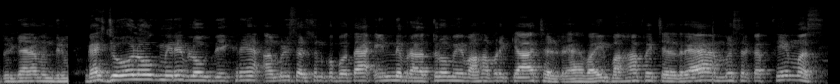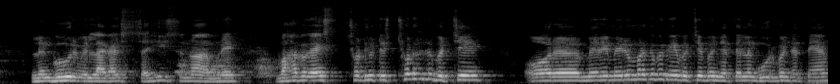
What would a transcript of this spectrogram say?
दुर्गाना मंदिर। गाइस जो लोग मेरे ब्लॉग देख रहे हैं, अमृतसर से उनको पता है, इन नवरात्रों में वहाँ पर क्या चल रहा है भाई? वहाँ पे चल रहा है अमृतसर का फ़ेमस लंगूर मेला। गाइस सही सुना आपने। वहाँ पे गाइस छोटे छोटे छोटे छोटे बच्चे और मेरे, मेरी उम्र के भी कई बच्चे बन जाते हैं, लंगूर बन जाते हैं।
